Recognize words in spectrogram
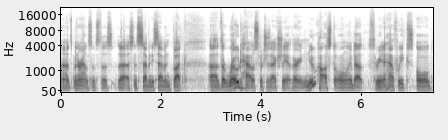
Uh, it's been around since the uh, since '77, but. Uh, the Roadhouse, which is actually a very new hostel, only about three and a half weeks old,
